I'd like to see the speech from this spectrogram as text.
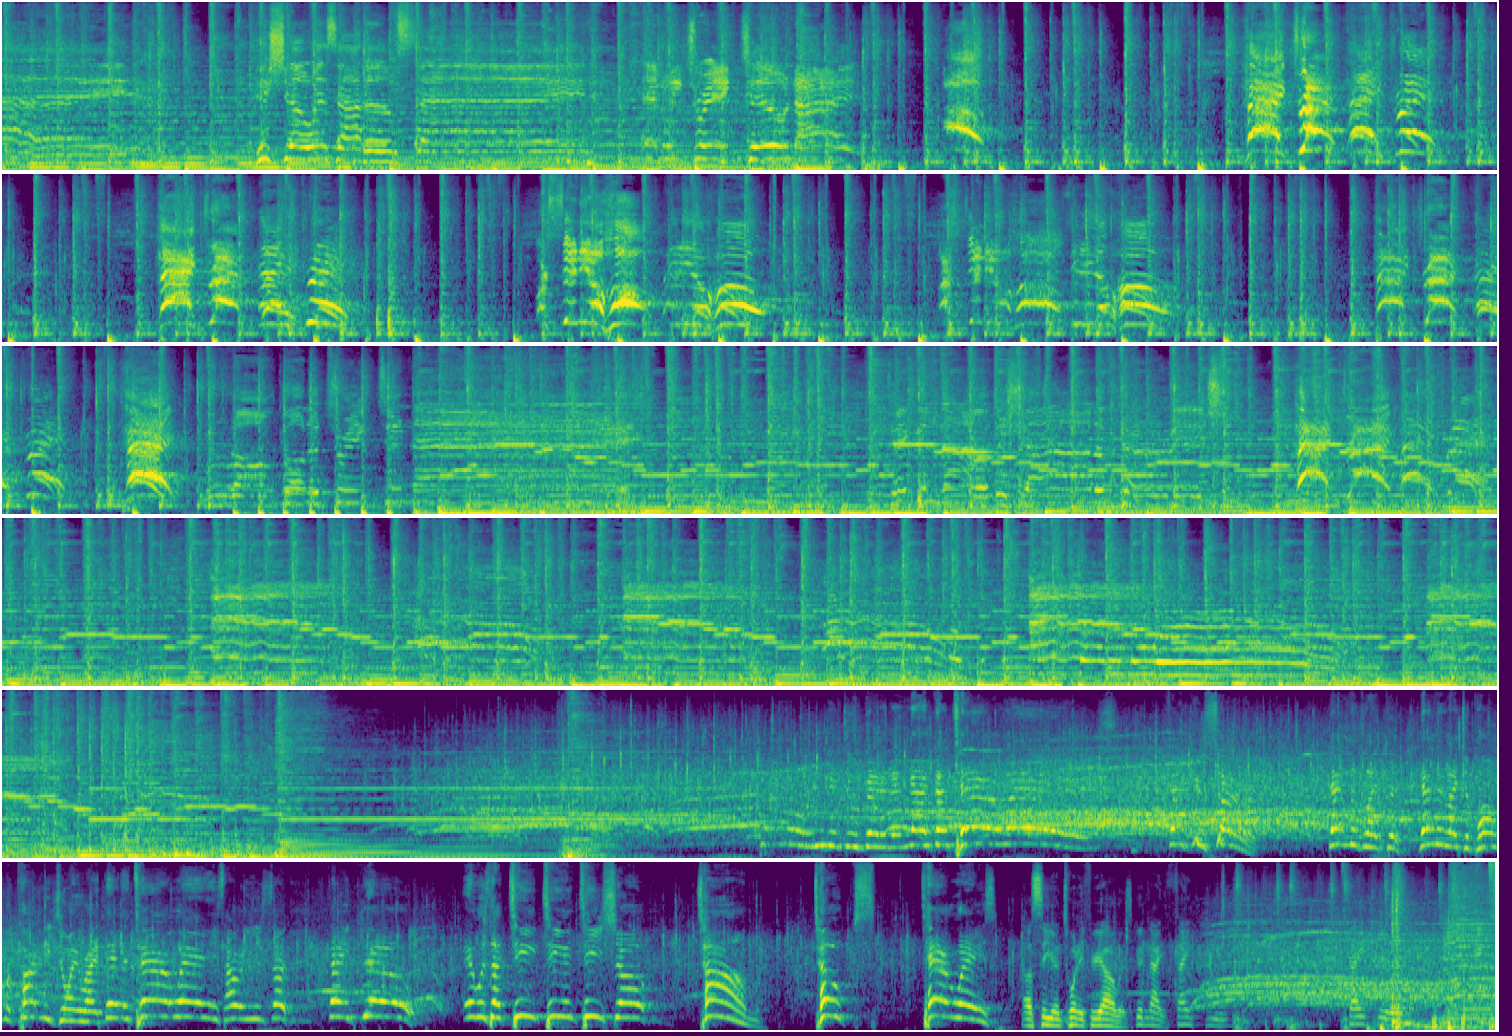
His show is out of sight. And we drink tonight. Sir. That looked like the that looked like the Paul McCartney joint right there. The Tearaways. How are you, sir? Thank you. It was a TTNT show. Tom, Tokes, Tearaways. I'll see you in 23 hours. Good night. Thank you. Thank you.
